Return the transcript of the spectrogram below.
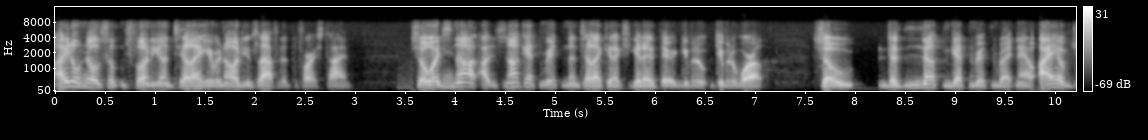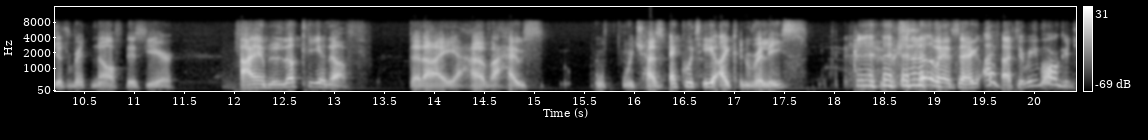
I don't know something's funny until I hear an audience laughing at the first time. So it's Yeah. not it's not getting written until I can actually get out there and give it a, give it a whirl. So there's nothing getting written right now. I have just written off this year. I am lucky enough that I have a house which has equity I can release, which is another way of saying I've had to remortgage.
